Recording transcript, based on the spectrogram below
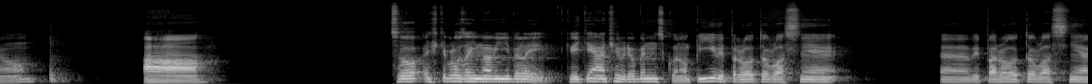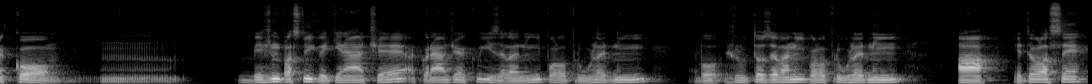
No. A co ještě bylo zajímavé, byly květináče vyrobené z konopí, vypadalo to vlastně eh, vypadalo to vlastně jako mm, běžný plastový květináče, akorát, že takový zelený, poloprůhledný, nebo žlutozelený, poloprůhledný a je to vlastně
